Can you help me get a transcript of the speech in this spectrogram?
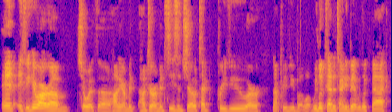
And if you hear our um, show with uh, Honey, our mid, Hunter, our mid-season show type preview, or not preview, but what we looked at a tiny bit. We looked back.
